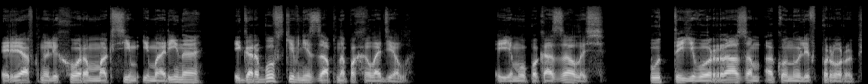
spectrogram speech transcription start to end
Рявкнули хором Максим и Марина, и Горбовский внезапно похолодел. Ему показалось, будто его разом окунули в прорубь.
